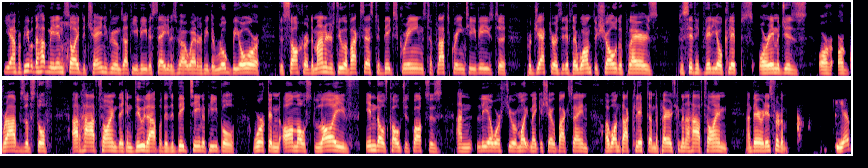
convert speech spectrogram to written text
Yeah, and for people that haven't been inside the changing rooms at the Aviva Stadium as well, whether it be the rugby or the soccer, the managers do have access to big screens, to flat screen TVs, to projectors that if they want to show the players specific video clips or images or, or grabs of stuff at half time, they can do that. But there's a big team of people working almost live in those coaches' boxes. And Leo or Stuart might make a shout back saying, I want that clipped, and the players come in at half time, and there it is for them. Yep,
